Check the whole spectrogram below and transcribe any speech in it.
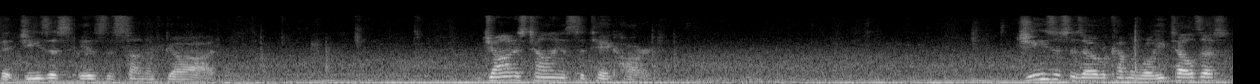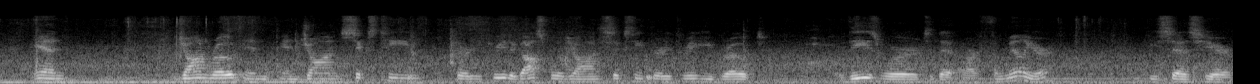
that Jesus is the Son of God? John is telling us to take heart. Jesus has overcome the world. He tells us, and John wrote in, in John 16 33, the Gospel of John 16 33, he wrote these words that are familiar. He says here,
